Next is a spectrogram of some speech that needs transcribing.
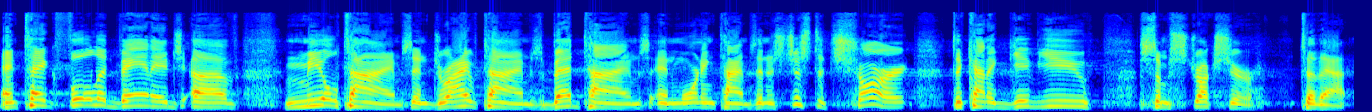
and take full advantage of meal times and drive times, bed times, and morning times? And it's just a chart to kind of give you some structure to that.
